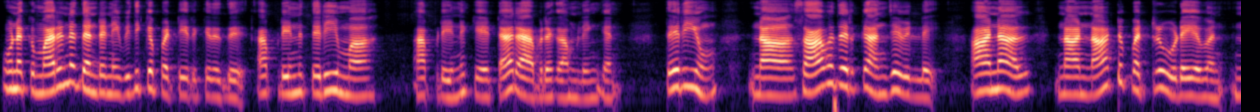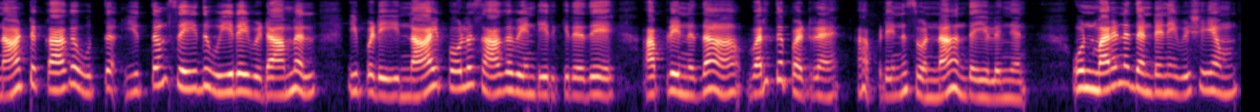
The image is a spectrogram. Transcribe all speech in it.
உனக்கு மரண தண்டனை விதிக்கப்பட்டிருக்கிறது. அப்படின்னு தெரியுமா? அப்படின்னு கேட்டார் ஆப்ரகாம் லிங்கன். தெரியும் நான் சாவதற்கு அஞ்சவில்லை. ஆனால் நான் நாட்டுப்பற்று உடையவன். நாட்டுக்காக உத்த யுத்தம் செய்து உயிரை விடாமல் இப்படி நாய் போல சாக வேண்டியிருக்கிறதே அப்படின்னு தான் வருத்தப்படுறேன் அப்படின்னு சொன்னான் அந்த இளைஞன். உன் மரண தண்டனை விஷயம்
